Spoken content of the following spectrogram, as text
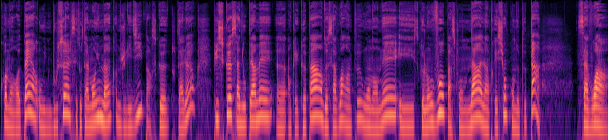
comme un repère ou une boussole, c'est totalement humain, comme je l'ai dit, parce que tout à l'heure, puisque ça nous permet euh, en quelque part de savoir un peu où on en est et ce que l'on vaut, parce qu'on a l'impression qu'on ne peut pas savoir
